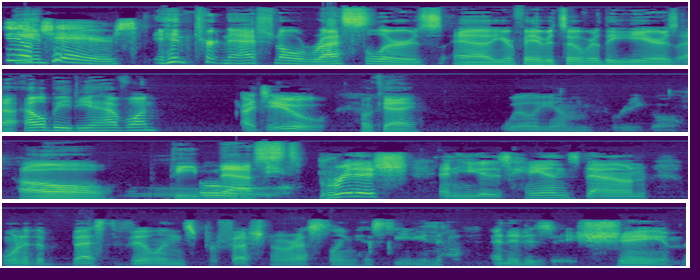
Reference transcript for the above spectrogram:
steel In- chairs. International wrestlers. Uh, your favorites over the years. Uh, LB, do you have one? I do. Okay. William Regal. Oh, the Ooh. best. British, and he is hands down one of the best villains professional wrestling has seen, and it is a shame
